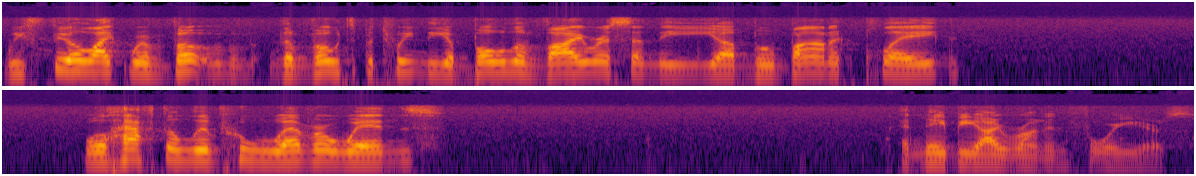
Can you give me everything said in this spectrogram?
We feel like we're vo- the votes between the Ebola virus and the uh, bubonic plague. We'll have to live whoever wins. And maybe I run in four years.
